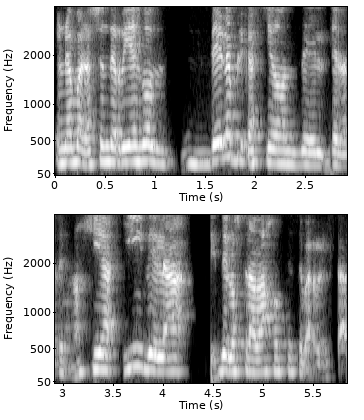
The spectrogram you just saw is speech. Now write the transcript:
Una evaluación de riesgos de la aplicación de, la tecnología y de, la, de los trabajos que se va a realizar.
